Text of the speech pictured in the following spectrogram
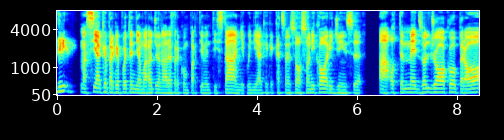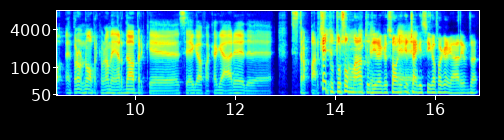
devi... Ma sì, anche perché poi tendiamo a ragionare per compartimenti stagni, quindi anche che cazzo ne so, Sonic Origins ha 8,5 al gioco, però, eh, però no, perché è una merda, perché Sega fa cagare deve strapparci Che è tutto sommato Sonic. dire che Sonic, Eh, cioè che Siga fa cagare. Cioè.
